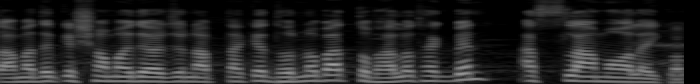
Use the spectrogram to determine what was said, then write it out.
তো আমাদেরকে সময় দেওয়ার জন্য আপনাকে ধন্যবাদ। তো ভালো থাকবেন। আসসালামু আলাইকুম।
